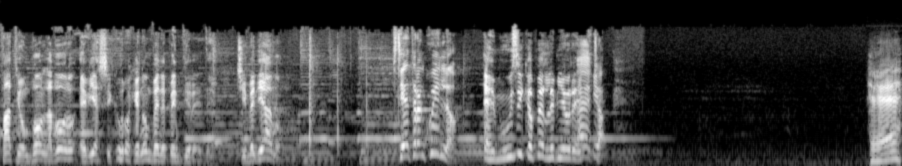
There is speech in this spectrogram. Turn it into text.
Fate un buon lavoro e vi assicuro che non ve ne pentirete. Ci vediamo! Stia tranquillo. È musica per le mie orecchie. Eh, già. Eh?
